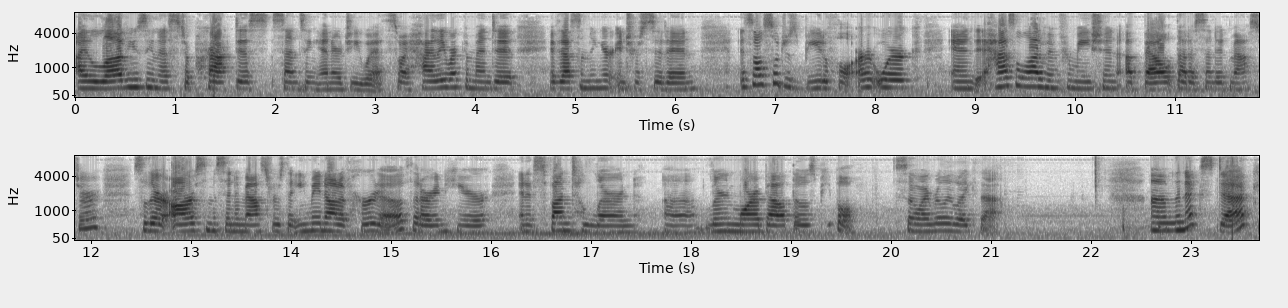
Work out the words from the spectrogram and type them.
I love using this to practice sensing energy with. So I highly recommend it if that's something you're interested in. It's also just beautiful artwork and it has a lot of information about that Ascended Master. So there are some Ascended Masters that you may not have heard of that are in here and it's fun to learn uh, learn more about those people. So I really like that. Um, the next deck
